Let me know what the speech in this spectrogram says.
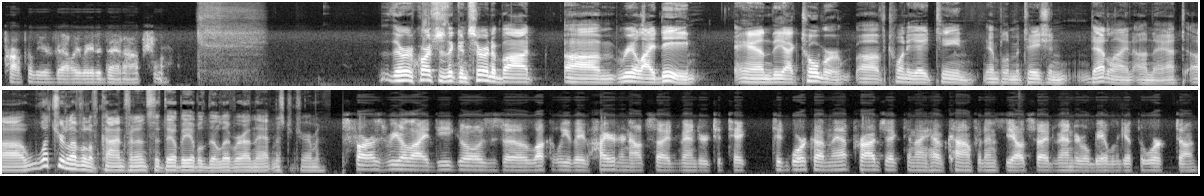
properly evaluated that option. There, of course, is the concern about um, Real ID and the October of 2018 implementation deadline on that. Uh, what's your level of confidence that they'll be able to deliver on that, Mr. Chairman? As far as Real ID goes, uh, luckily they've hired an outside vendor to take to work on that project, and I have confidence the outside vendor will be able to get the work done.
